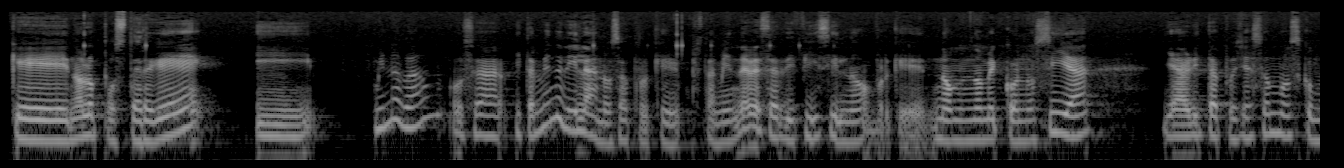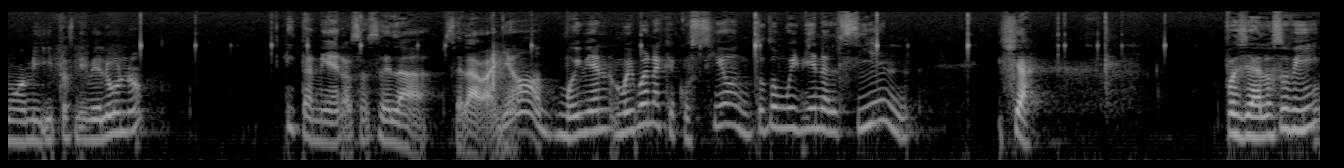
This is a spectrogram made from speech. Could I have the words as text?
que no lo postergué y, y nada, o sea, y también de Dylan, o sea, porque pues, también debe ser difícil, ¿no? Porque no, no me conocía, y ahorita pues ya somos como amiguitos nivel 1. Y también, o sea, se la, se la bañó, muy bien, muy buena ejecución, todo muy bien al 100. Y ya, pues ya lo subí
